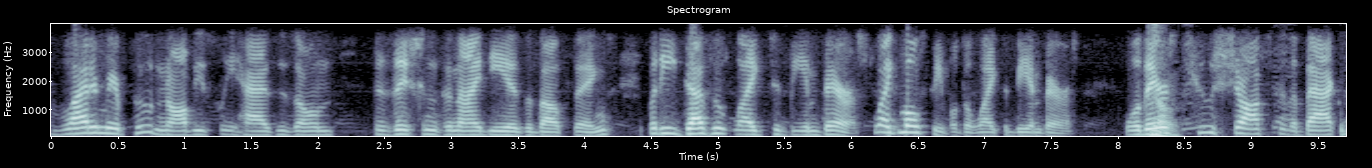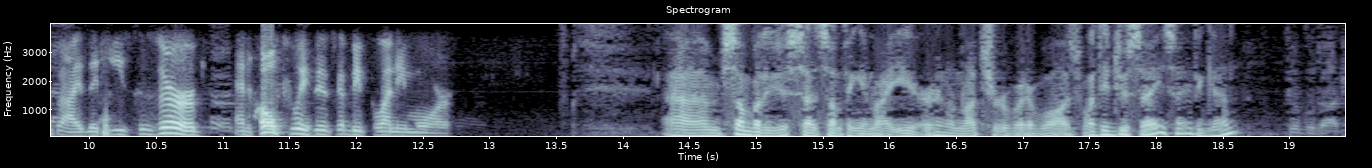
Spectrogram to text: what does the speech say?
Vladimir Putin obviously has his own positions and ideas about things, but he doesn't like to be embarrassed, like most people don't like to be embarrassed. Well, there's No. two shots to the backside that he's deserved, and hopefully there's going to be plenty more. Um, somebody just said something in my ear, and I'm not sure what it was. What did you say? Say it again. Google Doc.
